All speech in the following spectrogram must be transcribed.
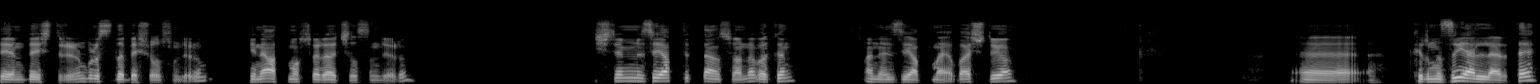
değerini değiştiriyorum. Burası da 5 olsun diyorum. Yine atmosfere açılsın diyorum. İşlemimizi yaptıktan sonra bakın analizi yapmaya başlıyor. Ee, kırmızı yerlerde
